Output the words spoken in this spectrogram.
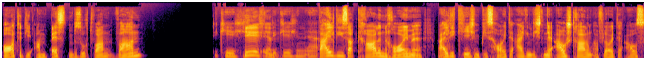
Orte, die am besten besucht waren, waren Die Kirche. Kirchen. Die Kirchen, ja. weil die sakralen Räume, weil die Kirchen bis heute eigentlich eine Ausstrahlung auf Leute aus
